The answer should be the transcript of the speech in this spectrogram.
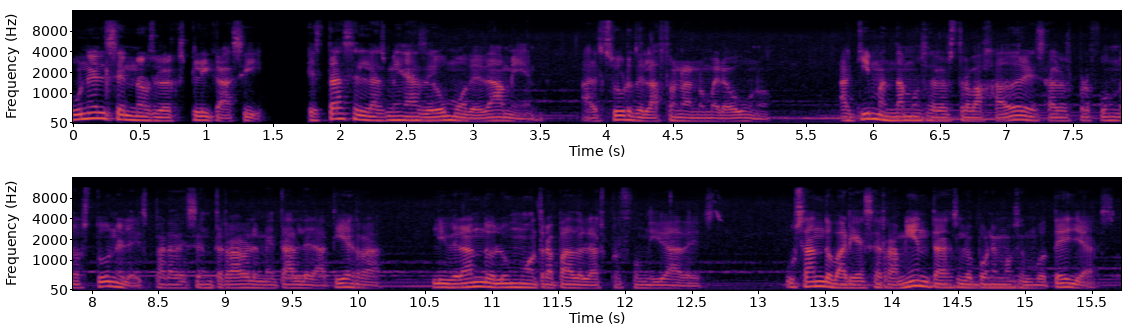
Un Elsen nos lo explica así. Estás en las minas de humo de Damien, al sur de la zona número 1. Aquí mandamos a los trabajadores a los profundos túneles para desenterrar el metal de la tierra, liberando el humo atrapado en las profundidades. Usando varias herramientas lo ponemos en botellas,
